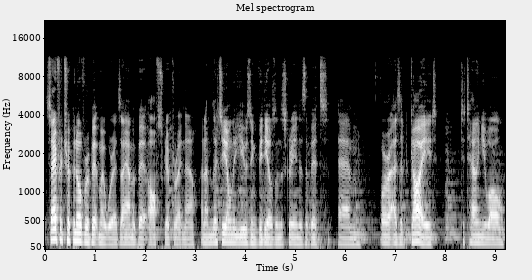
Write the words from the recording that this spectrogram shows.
Sorry for tripping over a bit of my words. I am a bit off script right now, and I'm literally only using videos on the screen as a bit, um, or as a guide to telling you all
